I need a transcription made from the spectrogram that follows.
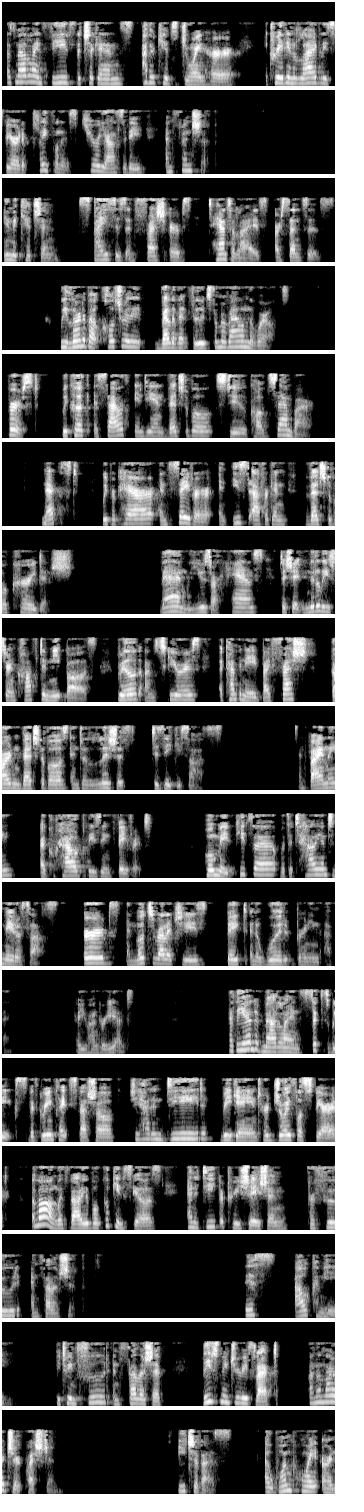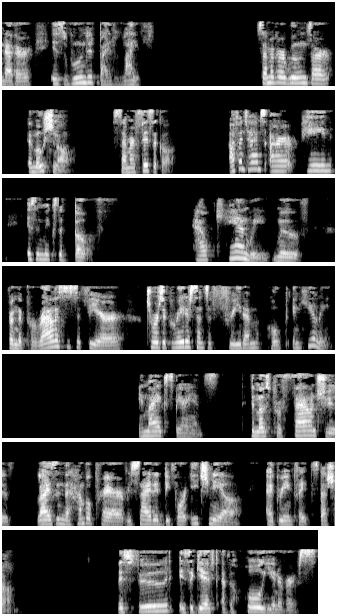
As Madeline feeds the chickens, other kids join her, creating a lively spirit of playfulness, curiosity, and friendship in the kitchen, spices and fresh herbs tantalize our senses. We learn about culturally relevant foods from around the world. First, we cook a South Indian vegetable stew called sambar. Next, we prepare and savor an East African vegetable curry dish. Then we used our hands to shape Middle Eastern kofta meatballs grilled on skewers accompanied by fresh garden vegetables, and delicious tzatziki sauce. And finally, a crowd pleasing favorite, homemade pizza with Italian tomato sauce, herbs and mozzarella cheese baked in a wood burning oven. Are you hungry yet? At the end of Madeline's six weeks with Green Plate Special, she had indeed regained her joyful spirit along with valuable cooking skills and a deep appreciation for food and fellowship. This alchemy between food and fellowship leads me to reflect on a larger question. Each of us at one point or another is wounded by life. Some of our wounds are emotional. Some are physical. Oftentimes our pain is a mix of both. How can we move from the paralysis of fear towards a greater sense of freedom, hope, and healing? In my experience, the most profound truth lies in the humble prayer recited before each meal at Green Plate Special. This food is a gift of the whole universe,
